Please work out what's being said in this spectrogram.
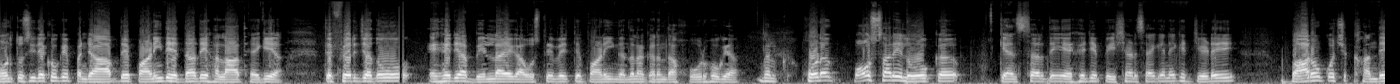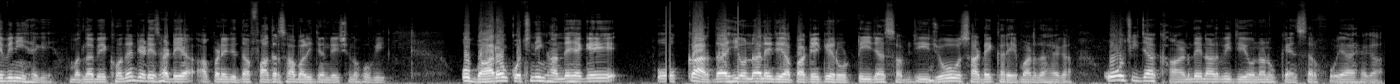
ਹੁਣ ਤੁਸੀਂ ਦੇਖੋ ਕਿ ਪੰਜਾਬ ਦੇ ਪਾਣੀ ਦੇ ਇਦਾਂ ਦੇ ਹਾਲਾਤ ਹੈਗੇ ਆ ਤੇ ਫਿਰ ਜਦੋਂ ਇਹੋ ਜਿਹਾ ਬਿੱਲ ਆਏਗਾ ਉਸ ਦੇ ਵਿੱਚ ਤੇ ਪਾਣੀ ਗੰਦਲਾ ਕਰਨ ਦਾ ਹੋਰ ਹੋ ਗਿਆ। ਬਿਲਕੁਲ। ਹੁਣ ਬਹੁਤ ਸਾਰੇ ਲੋਕ ਕੈਂਸਰ ਦੇ ਇਹੋ ਜਿਹੇ ਪੇਸ਼ੈਂਟਸ ਹੈਗੇ ਨੇ ਕਿ ਜਿਹੜੇ ਬਾਹਰੋਂ ਕੁਝ ਖਾਂਦੇ ਵੀ ਨਹੀਂ ਹੈਗੇ। ਮਤਲਬ ਇੱਕ ਹੁੰਦੇ ਨੇ ਜਿਹੜੇ ਸਾਡੇ ਆਪਣੇ ਜਿੱਦਾਂ ਫਾਦਰ ਸਾਹਿਬ ਵਾਲੀ ਜਨਰੇਸ਼ਨ ਹੋ ਗਈ। ਉਹ ਬਾਹਰੋਂ ਕੁਝ ਨਹੀਂ ਖਾਂਦੇ ਹੈਗੇ। ਉਹ ਘਰ ਦਾ ਹੀ ਉਹਨਾਂ ਨੇ ਜੇ ਆਪਾਂ ਕਹੇ ਕਿ ਰੋਟੀ ਜਾਂ ਸਬਜ਼ੀ ਜੋ ਸਾਡੇ ਘਰੇ ਬਣਦਾ ਹੈਗਾ ਉਹ ਚੀਜ਼ਾਂ ਖਾਣ ਦੇ ਨਾਲ ਵੀ ਜੇ ਉਹਨਾਂ ਨੂੰ ਕੈਂਸਰ ਹੋਇਆ ਹੈਗਾ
